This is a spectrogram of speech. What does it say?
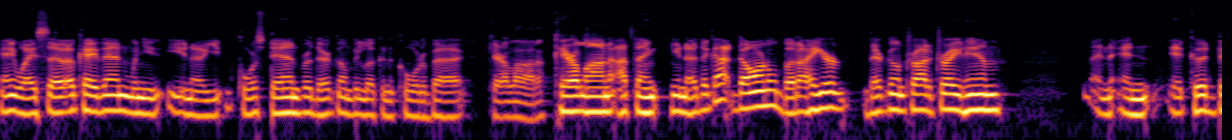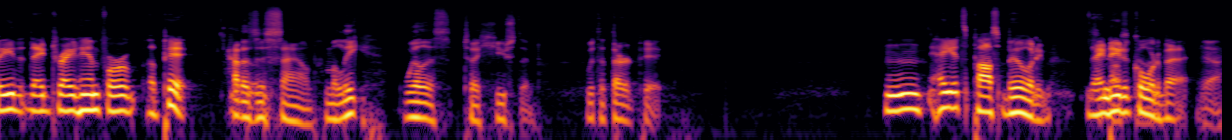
anyway, so okay, then when you you know you, of course Denver, they're going to be looking to quarterback. Carolina. Carolina, I think you know they got Darnold, but I hear they're going to try to trade him, and and it could be that they'd trade him for a pick. How does this sound? Malik Willis to Houston with the third pick. Hey, it's a possibility. They need a possibility. quarterback, Yeah.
